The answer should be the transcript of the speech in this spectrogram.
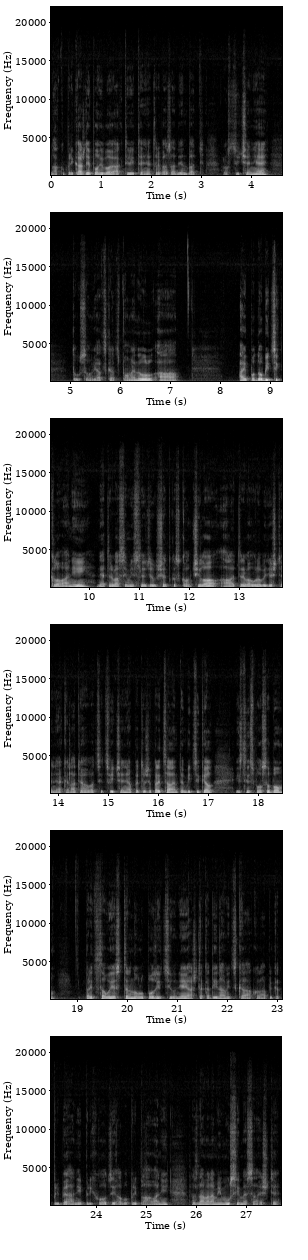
ako pri každej pohybovej aktivite, netreba zanedbať rozcvičenie. To už som viackrát spomenul. A aj po dobicyklovaní netreba si myslieť, že už všetko skončilo, ale treba urobiť ešte nejaké naťahovacie cvičenia, pretože predsa len ten bicykel istým spôsobom predstavuje strnulú pozíciu, nie je až taká dynamická ako napríklad pri behaní, pri chôdzi alebo pri plávaní. To znamená, my musíme sa ešte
